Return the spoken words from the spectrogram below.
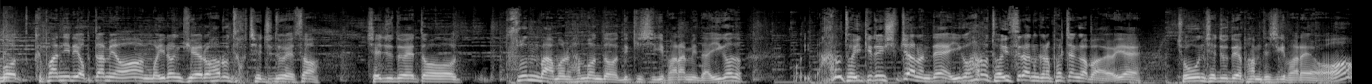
뭐 급한 일이 없다면 뭐 이런 기회로 하루 더 제주도에서 제주도의 또 푸른 밤을 한 번 더 느끼시기 바랍니다. 이거 하루 더 있기도 쉽지 않은데 이거 하루 더 있으라는 그런 팔짱 가 봐요. 예. 좋은 제주도의 밤 되시기 바래요.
